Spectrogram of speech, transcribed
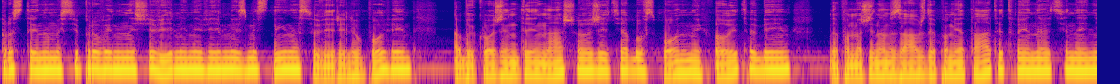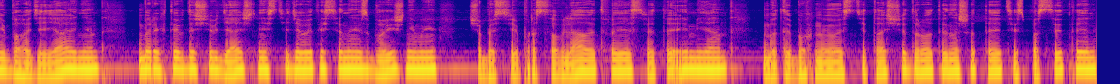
прости нам усі провини наші вільні, невільні, зміцни нас у вірі любові, аби кожен день нашого життя був сповнений хвали Тобі. Допоможи нам завжди пам'ятати Твоє неоціненні благодіяння, берегти в душі вдячність і ділитися нею з ближніми, щоб усі прославляли Твоє святе ім'я, бо Ти Бог милості та щедроти наш Отець і Спаситель,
